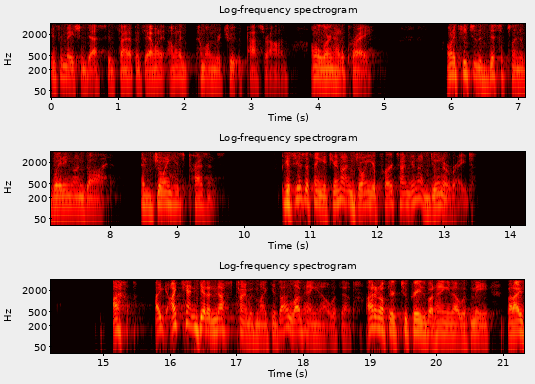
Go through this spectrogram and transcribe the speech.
information desk and sign up and say, I want to, I want to come on retreat with Pastor Allen. I want to learn how to pray. I want to teach you the discipline of waiting on God enjoying his presence. Because here's the thing if you're not enjoying your prayer time, you're not doing it right. I, I, I can't get enough time with my kids. I love hanging out with them. I don't know if they're too crazy about hanging out with me, but I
